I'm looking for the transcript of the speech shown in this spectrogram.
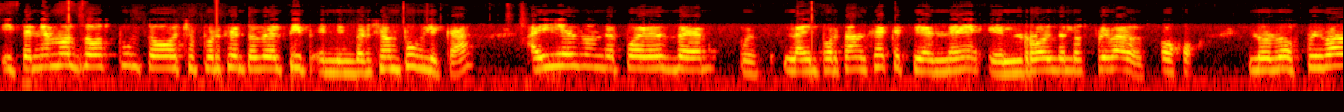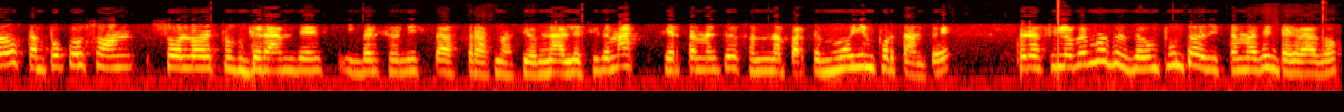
y tenemos 2.8% del PIB en inversión pública, ahí es donde puedes ver pues la importancia que tiene el rol de los privados. Ojo, los, los privados tampoco son solo estos grandes inversionistas transnacionales y demás, ciertamente son una parte muy importante, pero si lo vemos desde un punto de vista más integrado,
